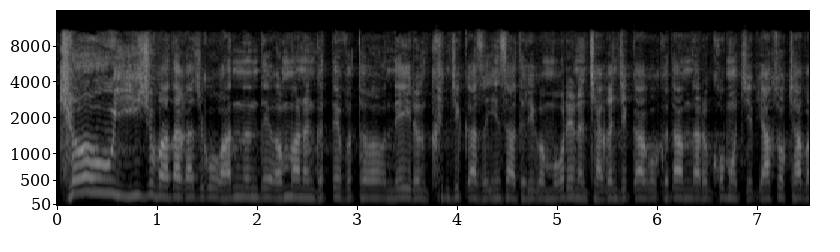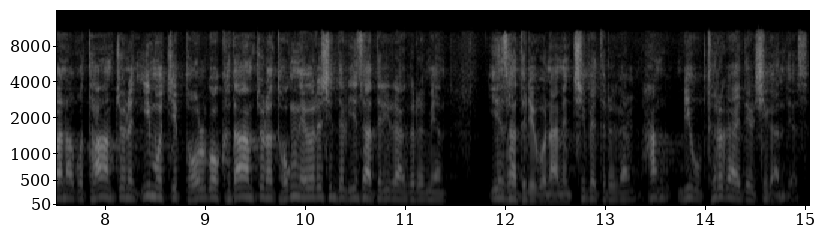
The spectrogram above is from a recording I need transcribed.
겨우 2주 받아가지고 왔는데 엄마는 그때부터 내일은 큰 집 가서 인사드리고 모레는 작은 집 가고 그 다음 날은 고모집 약속 잡아놓고 다음 주는 이모집 돌고 그 다음 주는 동네 어르신들 인사드리라 그러면 인사드리고 나면 집에 들어갈 미국 들어가야 될 시간 돼서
